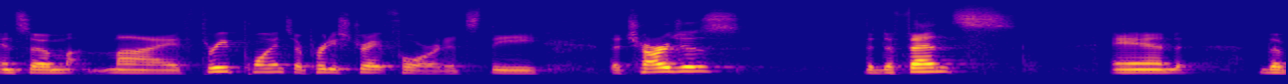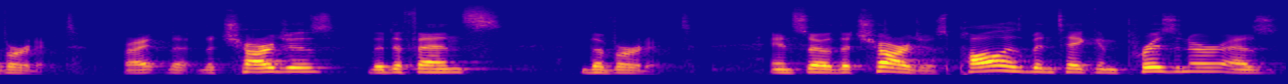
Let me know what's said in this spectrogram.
And so my, my three points are pretty straightforward it's the, the charges, the defense, and the verdict, right? The, the charges, the defense, the verdict. And so the charges Paul has been taken prisoner, as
